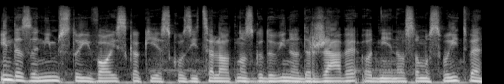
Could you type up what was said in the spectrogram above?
in da za njim stoji vojska, ki je skozi celotno zgodovino države od njene osamosvojitve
